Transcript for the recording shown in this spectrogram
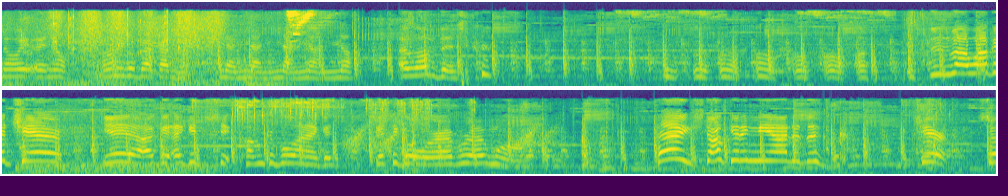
no, wait, wait, no. I want to go back on this. No, no, no, no, no. I love this. Uh, uh, uh. This is my walking chair. Yeah, I get, I get comfortable and I get, get to go wherever I want. Hey, stop getting me out of the chair. So.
